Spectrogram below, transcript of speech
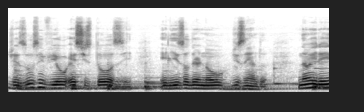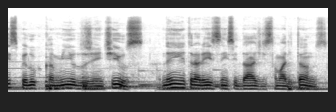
Jesus enviou estes doze e lhes ordenou, dizendo: Não ireis pelo caminho dos gentios, nem entrareis em cidade de samaritanos,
